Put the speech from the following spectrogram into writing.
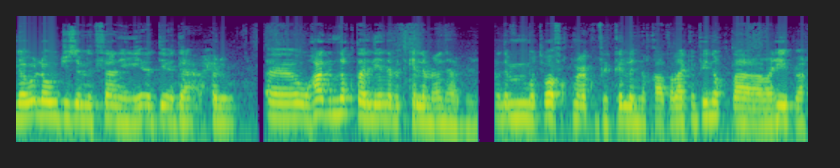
لو لو جزء من الثاني يؤدي أداء حلو. أه وهذه النقطة اللي أنا بتكلم عنها. أنا متوافق معكم في كل النقاط لكن في نقطة رهيبة.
